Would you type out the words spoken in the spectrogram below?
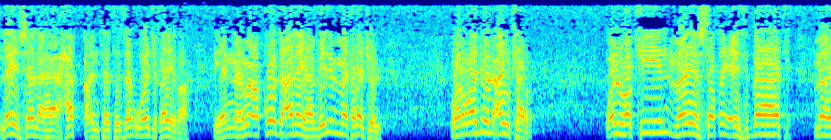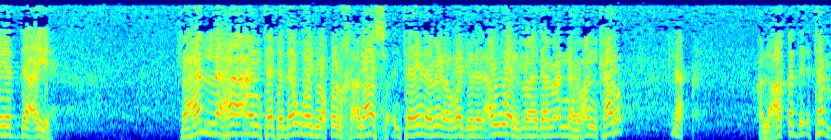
ليس لها حق أن تتزوج غيره لأنها معقود عليها في ذمه رجل والرجل أنكر والوكيل ما يستطيع إثبات ما يدعيه. فهل لها أن تتزوج وقل خلاص انتهينا من الرجل الأول ما دام أنه أنكر؟ لا. العقد تم.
